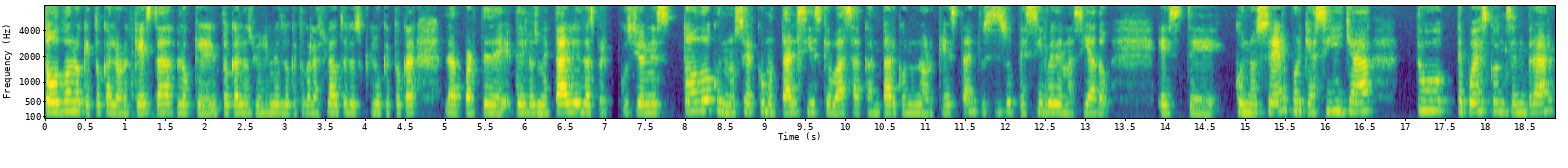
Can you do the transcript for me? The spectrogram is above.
todo lo que toca la orquesta, lo que toca los violines, lo que toca las flautas, lo que toca la parte de, los metales, las percusiones, todo conocer como tal si es que vas a cantar con una orquesta, entonces eso te sirve demasiado este, conocer porque así ya tú te puedes concentrar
